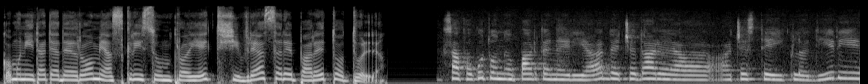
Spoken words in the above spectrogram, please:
Comunitatea de romi a scris un proiect și vrea să repare totul. S-a făcut un parteneriat de cedare a acestei clădiri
